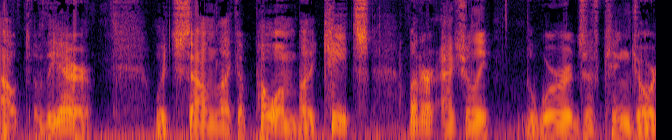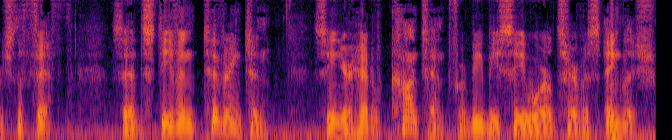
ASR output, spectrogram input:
out of the air, which sound like a poem by Keats, but are actually the words of King George V, said Stephen Titherington, Senior Head of Content for BBC World Service English.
